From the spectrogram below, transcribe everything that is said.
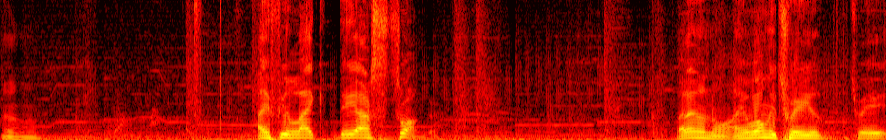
I don't know. I feel like they are stronger but I don't know. I've only tried, tra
